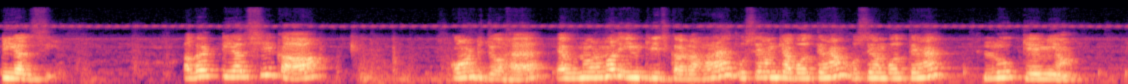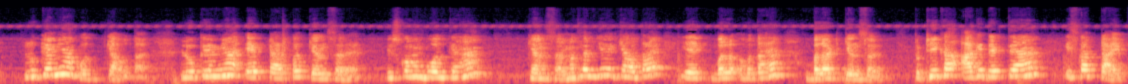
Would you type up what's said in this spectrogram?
TLC अगर टीएलसी का काउंट जो है एबनॉर्मल इंक्रीज कर रहा है उसे हम क्या बोलते हैं? उसे हम बोलते हैं लुकेमिया लुकेमिया को क्या होता है? लुकेमिया एक टाइप का कैंसर है. इसको हम बोलते हैं कैंसर मतलब ये क्या होता है? ये एक बल, होता है ब्लड कैंसर तो ठीक है आगे देखते हैं इसका टाइप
